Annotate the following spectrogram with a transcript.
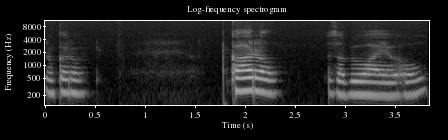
Ну, коротше. Карл забиває гол.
